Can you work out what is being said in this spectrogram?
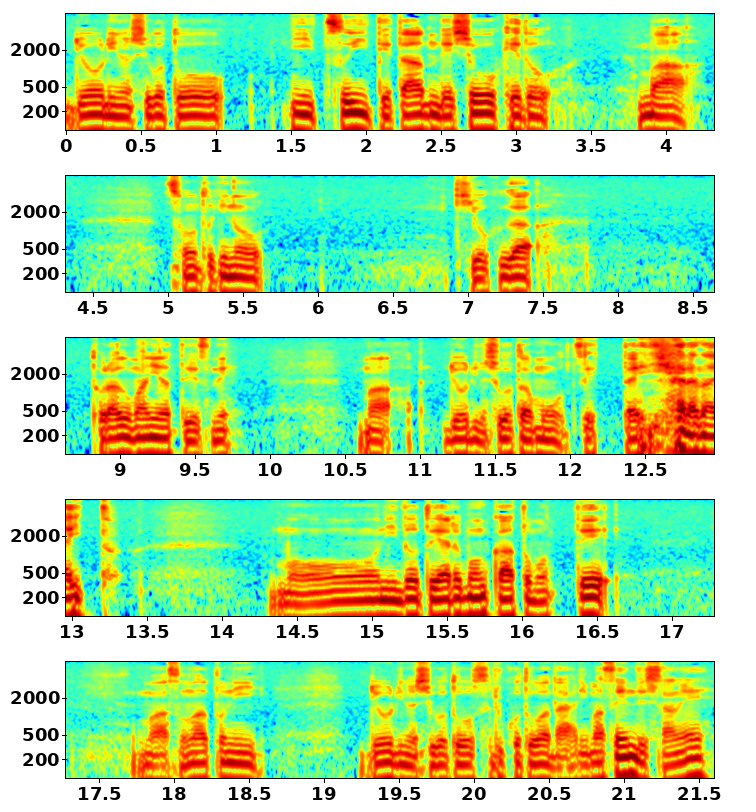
料理の仕事についてたんでしょうけどまあその時の記憶がトラウマになってですねまあ料理の仕事はもう絶対にやらないと。もう二度とやるもんかと思ってまあその後に料理の仕事をすることはなりませんでしたね。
